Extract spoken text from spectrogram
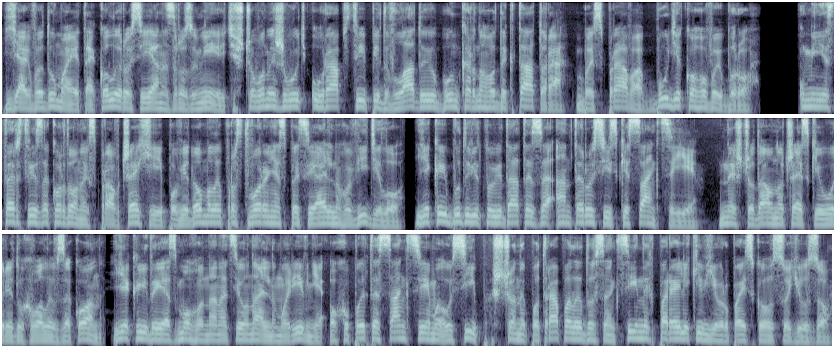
Як ви думаєте, коли росіяни зрозуміють, що вони живуть у рабстві під владою бункерного диктатора без права будь-якого вибору? У міністерстві закордонних справ Чехії повідомили про створення спеціального відділу, який буде відповідати за антиросійські санкції. Нещодавно чеський уряд ухвалив закон, який дає змогу на національному рівні охопити санкціями осіб, що не потрапили до санкційних переліків Європейського союзу.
